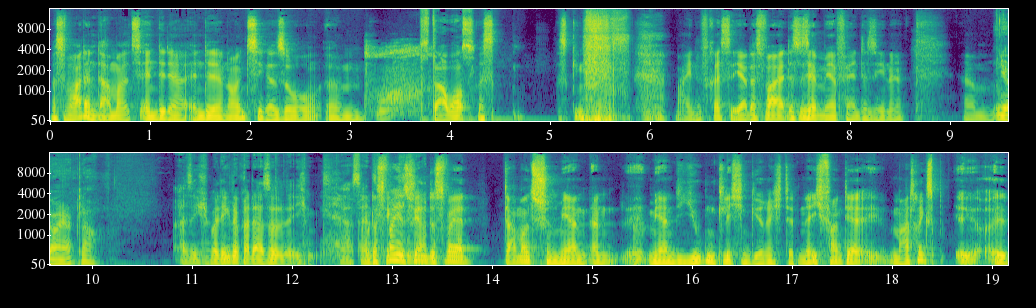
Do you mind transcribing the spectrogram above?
was war denn damals Ende der Ende der 90er so? Ähm, Star Wars. Was das ging, meine Fresse. Ja, das war, das ist ja mehr Fantasy, ne? Ähm, ja, ja, klar. Also ich überlege noch gerade, also ich, ja, Aber das war ja so, das war ja damals schon mehr an, an mehr an die Jugendlichen gerichtet, ne? Ich fand der Matrix äh,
